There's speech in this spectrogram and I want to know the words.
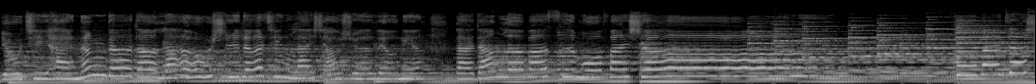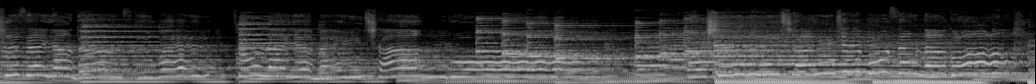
尤其还能得到老师的青睐，小学六年来当了八次模范生。副班长是怎样的滋味，从来也没尝过。可是成绩不曾拿过一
